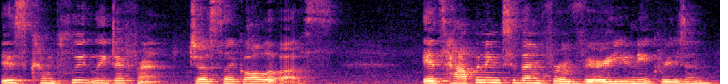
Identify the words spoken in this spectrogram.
is completely different, just like all of us. It's happening to them for a very unique reason.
